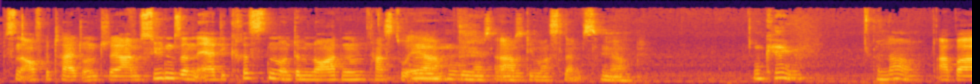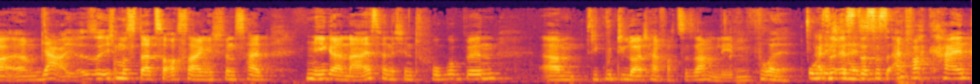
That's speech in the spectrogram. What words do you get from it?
bisschen aufgeteilt. Und ja, im Süden sind eher die Christen und im Norden hast du eher Die Moslems. ähm, die Moslems. Ja. Okay. Genau. Aber ähm, ja, also ich muss dazu auch sagen, ich finde es halt mega nice, wenn ich in Togo bin, ähm, wie gut die Leute einfach zusammenleben. Voll. Ohne also ist, das ist einfach kein,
